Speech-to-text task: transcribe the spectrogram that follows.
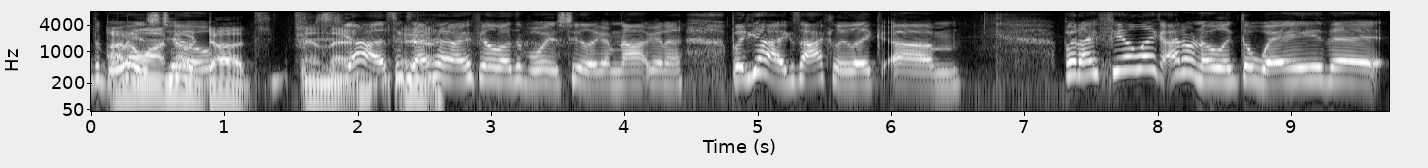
want- the I don't boys, want no too. duds in there. Yeah, that's exactly Yeah. how I feel about the boys too. Like I'm not gonna, but yeah, exactly. Like, um, but I feel like I don't know, like the way that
